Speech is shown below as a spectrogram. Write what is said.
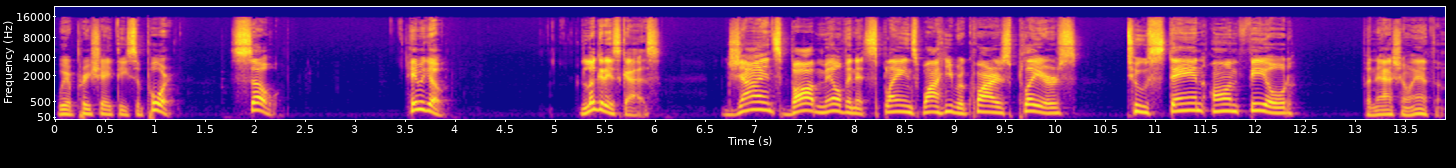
We appreciate the support. So, here we go. Look at this, guys. Giants Bob Melvin explains why he requires players to stand on field for national anthem.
